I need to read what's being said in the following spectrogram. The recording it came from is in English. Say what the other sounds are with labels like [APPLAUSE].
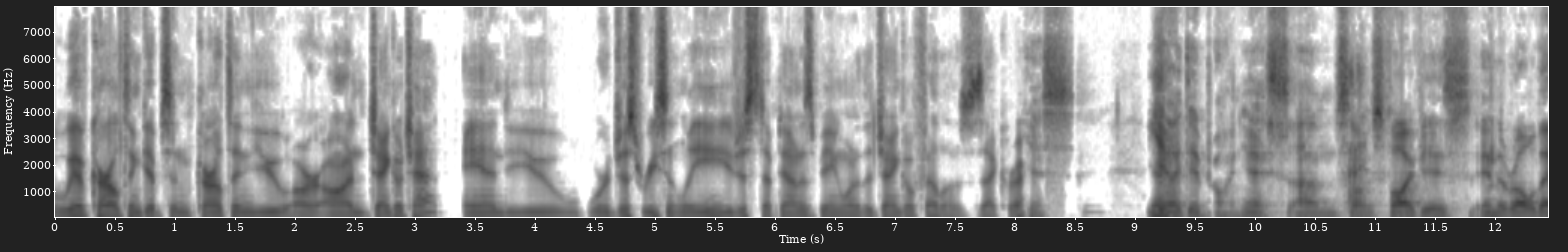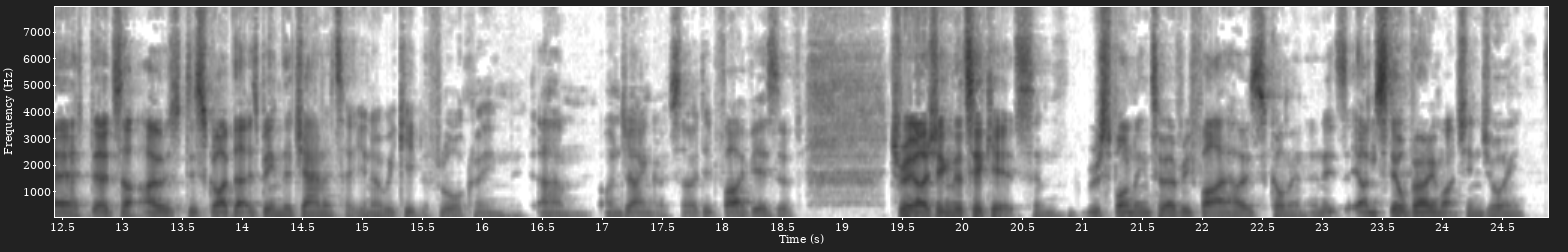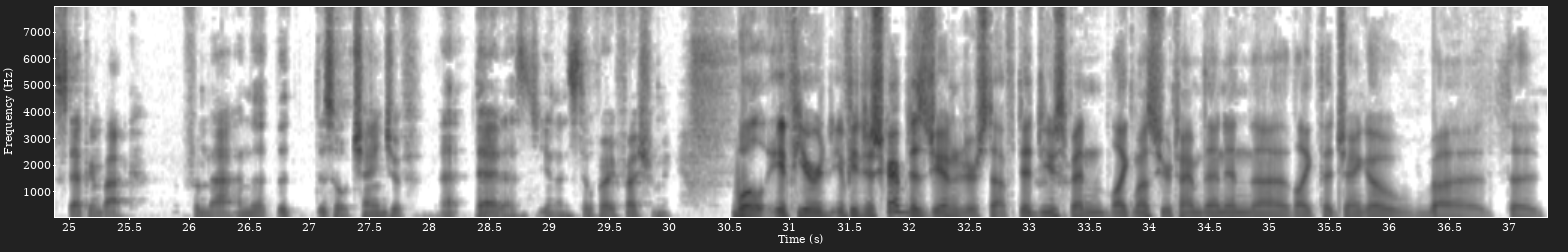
we have Carlton Gibson. Carlton, you are on Django Chat, and you were just recently you just stepped down as being one of the Django Fellows. Is that correct? Yes. Yeah, yeah I did, Brian. Yes. Um, so I was five years in the role there. So I was described that as being the janitor. You know, we keep the floor clean um, on Django. So I did five years of triaging the tickets and responding to every fire hose comment. And it's I'm still very much enjoying stepping back from that and the the, the sort of change of uh, there. That's you know it's still very fresh for me. Well, if you're if you describe it as janitor stuff, did you spend like most of your time then in the like the Django uh, the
